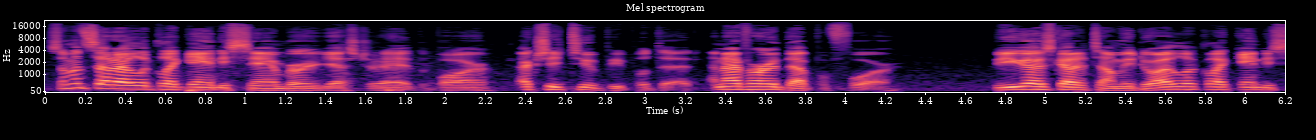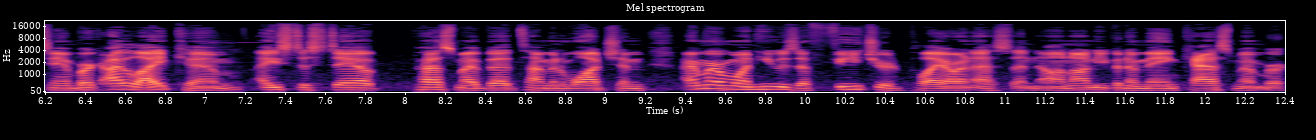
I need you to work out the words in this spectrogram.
Someone said I look like Andy Samberg yesterday at the bar. Actually, two people did, and I've heard that before. But you guys got to tell me, do I look like Andy Samberg? I like him. I used to stay up past my bedtime and watch him. I remember when he was a featured player on SNL, not even a main cast member,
